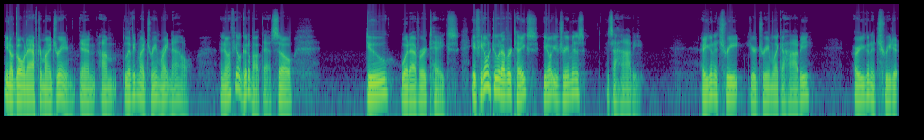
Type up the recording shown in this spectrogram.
you know, going after my dream. And I'm living my dream right now. You know, I feel good about that. So do whatever it takes. If you don't do whatever it takes, you know what your dream is? It's a hobby. Are you going to treat your dream like a hobby? Or are you going to treat it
